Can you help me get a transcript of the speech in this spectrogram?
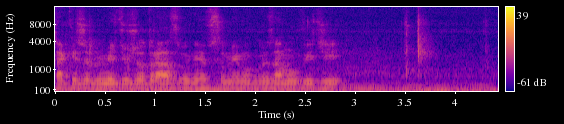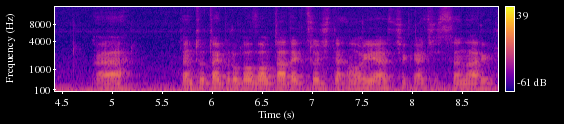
takie, żeby mieć już od razu, nie? W sumie mógłbym zamówić i... E, ten tutaj próbował Tadek coś te... O, jest, czekajcie, scenariusz.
